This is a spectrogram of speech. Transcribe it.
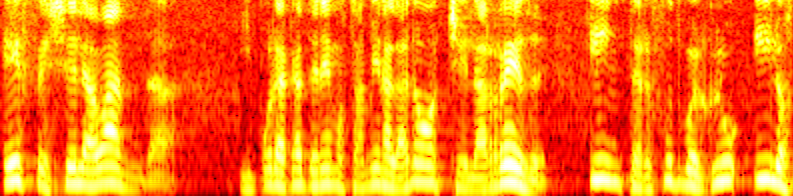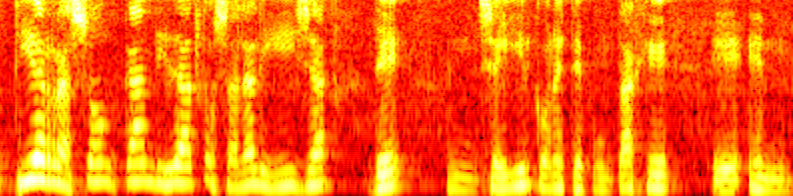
FC La Banda. Y por acá tenemos también a la noche, la Red, Inter Fútbol Club y los Tierras son candidatos a la liguilla de mm, seguir con este puntaje eh, en,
